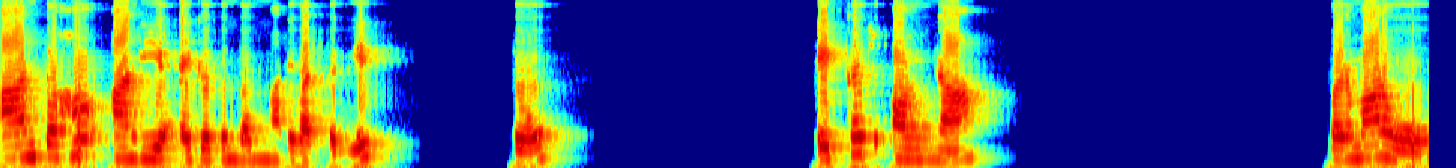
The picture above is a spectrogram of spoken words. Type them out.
આંતઃ આણવીય હાઇડ્રોજન બંધ માટે વાત કરીએ તો એક જ અણુના પરમાણુઓ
